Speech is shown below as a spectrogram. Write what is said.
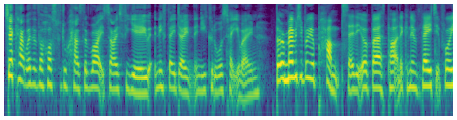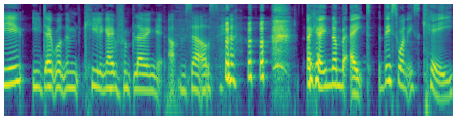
Check out whether the hospital has the right size for you, and if they don't, then you could always take your own. But remember to bring a pump so that your birth partner can inflate it for you. You don't want them keeling over from blowing it up themselves. Okay, number eight. This one is key.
